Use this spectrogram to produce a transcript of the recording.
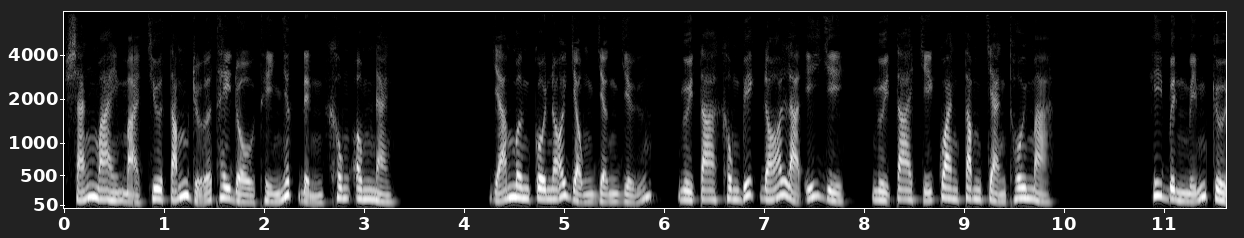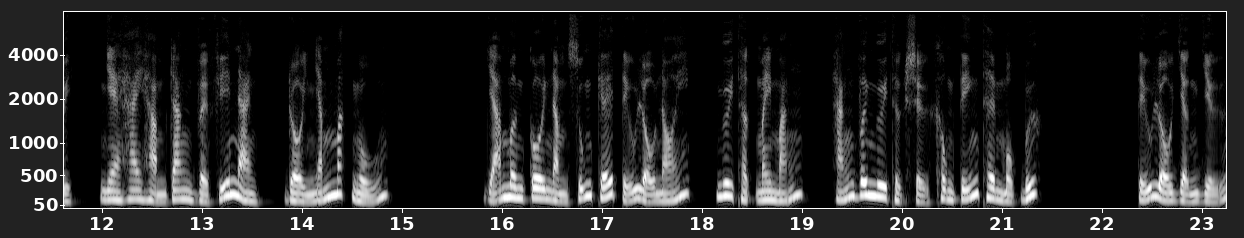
sáng mai mà chưa tắm rửa thay đồ thì nhất định không ôm nàng. Giả Mân Côi nói giọng giận dữ, người ta không biết đó là ý gì, người ta chỉ quan tâm chàng thôi mà. Hi Bình mỉm cười, nhè hai hàm răng về phía nàng, rồi nhắm mắt ngủ. Giả Mân Côi nằm xuống kế tiểu lộ nói, ngươi thật may mắn, hắn với ngươi thực sự không tiến thêm một bước. Tiểu lộ giận dữ,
